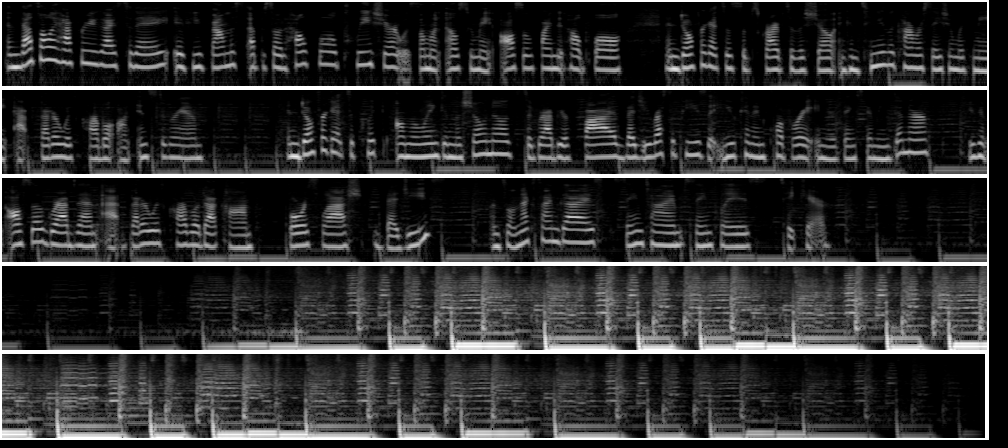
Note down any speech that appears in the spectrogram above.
And that's all I have for you guys today. If you found this episode helpful, please share it with someone else who may also find it helpful. And don't forget to subscribe to the show and continue the conversation with me at Better with Carbo on Instagram. And don't forget to click on the link in the show notes to grab your five veggie recipes that you can incorporate in your Thanksgiving dinner. You can also grab them at betterwithcarbo.com forward slash veggies. Until next time, guys, same time, same place. Take care.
